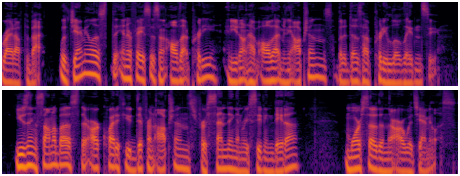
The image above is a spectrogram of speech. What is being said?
right off the bat. With Jamulus, the interface isn't all that pretty and you don't have all that many options, but it does have pretty low latency. Using Sonobus, there are quite a few different options for sending and receiving data, more so than there are with Jamulus.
